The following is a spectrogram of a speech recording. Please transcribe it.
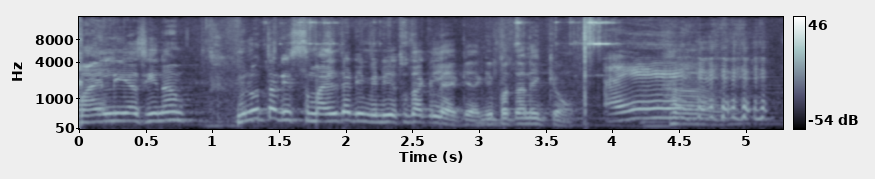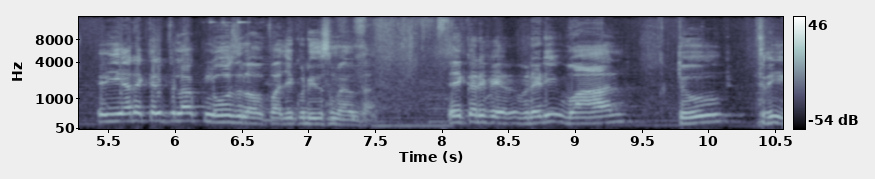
ਫਾਈਨਲੀ ਅਸੀਂ ਨਾ ਮੈਨੂੰ ਤੁਹਾਡੀ ਸਮਾਈਲ ਤੁਹਾਡੀ ਮੈਨੂੰ ਇੱਥੋਂ ਤੱਕ ਲੈ ਕੇ ਆ ਗਈ ਪਤਾ ਨਹੀਂ ਕਿਉਂ। ਆਏ। ਇਹ ਯਾਰ ਇੱਕ ਵਾਰੀ ਪਹਿਲਾਂ ক্লোਜ਼ ਲਾਓ ਭਾਜੀ ਕੁੜੀ ਦੀ ਸਮੈਲ ਦਾ। ਇੱਕ ਵਾਰੀ ਫੇਰ ਰੈਡੀ 1 2 3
